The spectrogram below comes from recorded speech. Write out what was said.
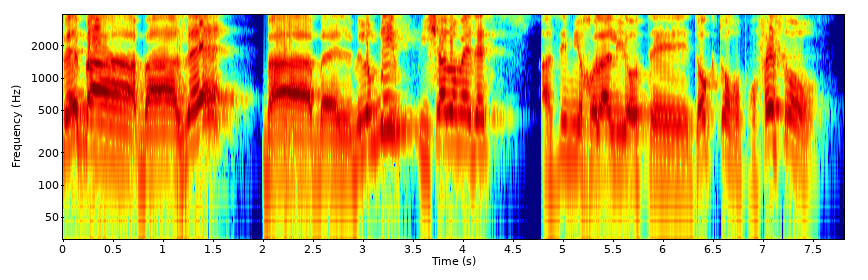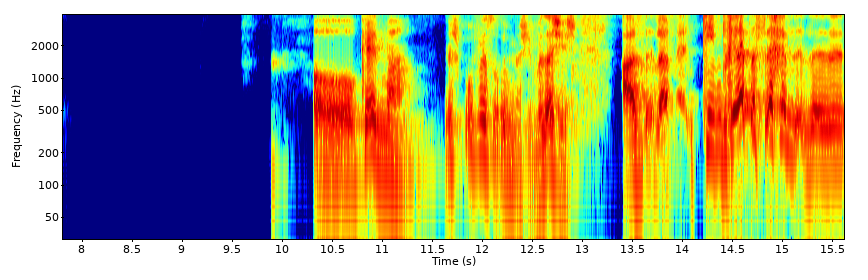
ובזה, ולומדים, אישה לומדת. אז אם היא יכולה להיות אה, דוקטור או פרופסור, או כן, מה? יש פרופסורים נשים, ודאי שיש. אז, כי מבחינת השכל זה, זה, זה,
